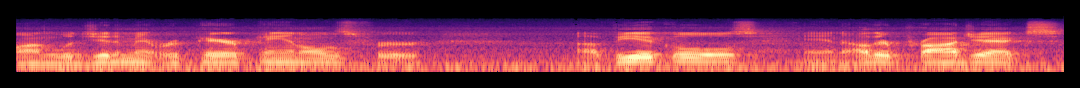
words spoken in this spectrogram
on legitimate repair panels for uh, vehicles and other projects.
